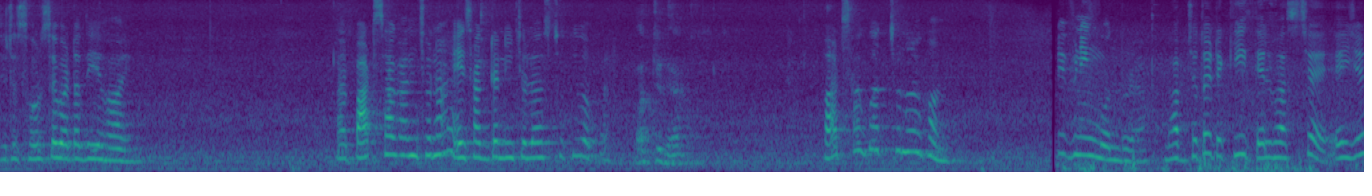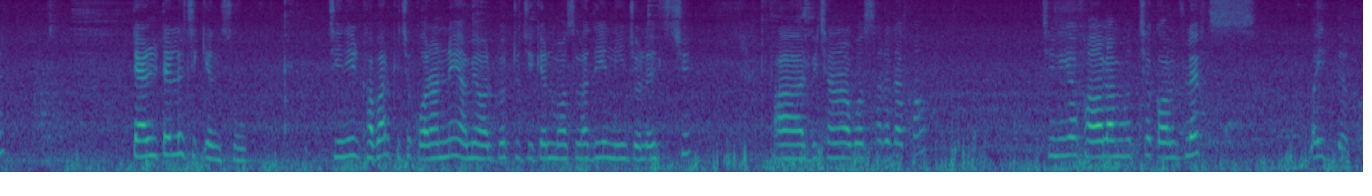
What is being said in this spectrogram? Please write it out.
যেটা সর্ষে বাটা দিয়ে হয়। আর পাট শাক আনছো না? এই শাকটা নিয়ে চলে আসছো কি ব্যাপার? পাট শাক পাচ্ছ না এখন? গুড ইভিনিং বন্ধুরা। ভাবছ তো এটা কি তেল ভাসছে? এই যে তেল টেলে চিকেন স্যুপ চিনির খাবার কিছু করার নেই আমি অল্প একটু চিকেন মশলা দিয়ে নিয়ে চলে এসেছি। আর বিছানার অবস্থাটা দেখো। চিনিকে খাওয়ালাম হচ্ছে কর্নফ্লেক্স ওই দেখো।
